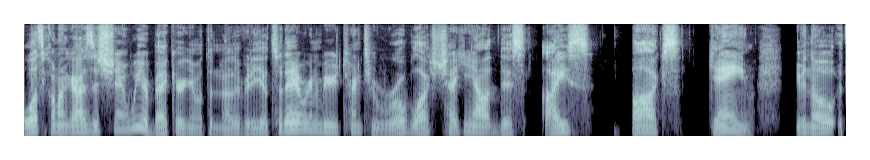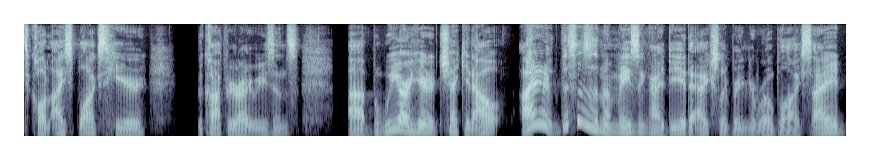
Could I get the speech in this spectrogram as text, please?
What's going on guys, it's Shay. We are back here again with another video. Today we're going to be returning to Roblox, checking out this Ice Box game. Even though it's called Ice Blox here, for copyright reasons. Uh, but we are here to check it out. I This is an amazing idea to actually bring to Roblox. I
